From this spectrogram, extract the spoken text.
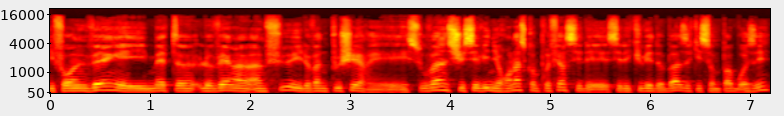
qui font un vin et ils mettent le vin en, fût et ils le vendent plus cher. Et, souvent, chez ces vignerons-là, ce qu'on préfère, c'est les, cuvées de base qui ne sont pas boisées.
